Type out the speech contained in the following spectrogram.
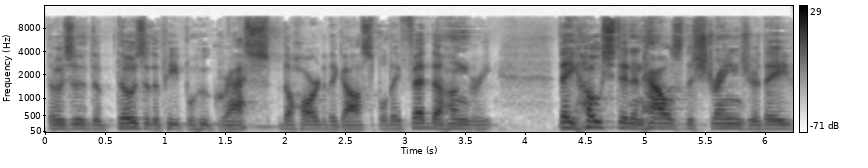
Those are, the, those are the people who grasp the heart of the gospel. They fed the hungry. They hosted and housed the stranger. They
